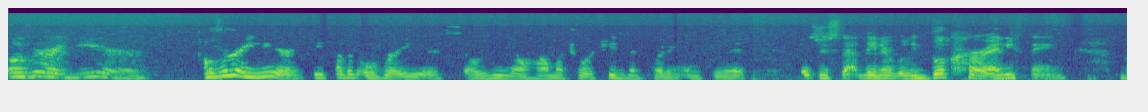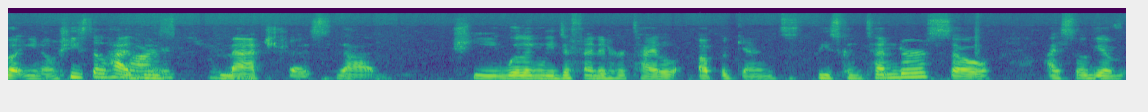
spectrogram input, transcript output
Over a year. over a year. She's held it over a year, so you know how much work she's been putting into it. It's just that they didn't really book her anything, but you know she still had Yeah, these matches that she willingly defended her title up against these contenders. So I still give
